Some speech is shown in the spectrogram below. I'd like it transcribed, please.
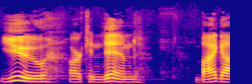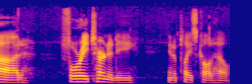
You are condemned by God for eternity in a place called hell.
